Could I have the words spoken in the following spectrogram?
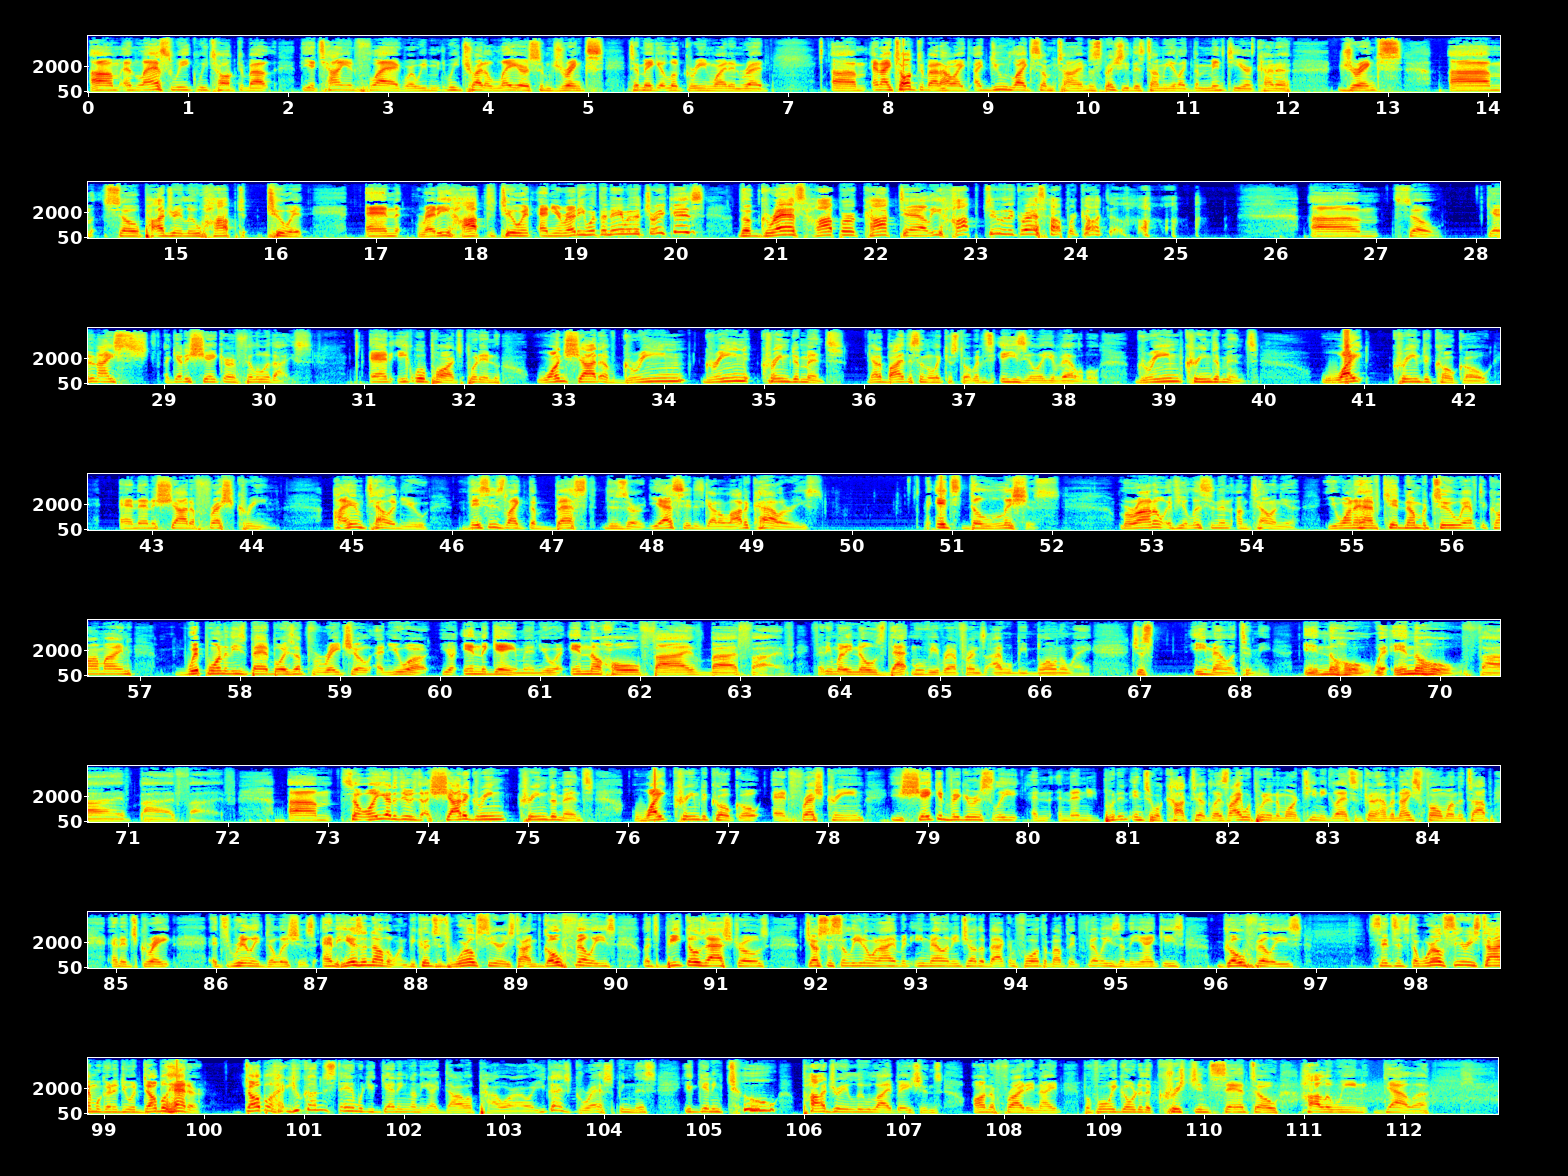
Um, and last week we talked about the Italian flag, where we we try to layer some drinks to make it look green, white, and red. Um, and I talked about how I, I do like sometimes, especially this time of year, like the mintier kind of drinks. Um, so Padre Lou hopped to it and ready, hopped to it. And you ready what the name of the drink is? The Grasshopper Cocktail. He hopped to the Grasshopper Cocktail. um, so get an ice, get a shaker and fill it with ice. Add equal parts. Put in one shot of green, green cream de mint. Got to buy this in the liquor store, but it's easily available. Green cream de mint, white cream de cocoa, and then a shot of fresh cream. I am telling you, this is like the best dessert. Yes, it has got a lot of calories. It's delicious. Morano, if you're listening, I'm telling you, you want to have kid number two after Carmine, whip one of these bad boys up for Rachel, and you are you're in the game, and you are in the hole five by five. If anybody knows that movie reference, I will be blown away. Just email it to me. In the hole. We're in the hole five by five. Um, so all you got to do is a shot of green cream de mint, white cream de cocoa, and fresh cream. You shake it vigorously, and, and then you put it into a cocktail glass. I would put it in a martini glass. It's going to have a nice foam on the top, and it's great. It's really delicious. And here's another one because it's World Series time. Go Phillies! Let's beat those Astros. Justice Alito and I have been emailing each other back and forth about the Phillies and the Yankees. Go Phillies! Since it's the World Series time, we're going to do a double header. Double. You can understand what you're getting on the Aidala Power Hour. You guys grasping this? You're getting two Padre Lou libations on a Friday night before we go to the Christian Santo Halloween Gala.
